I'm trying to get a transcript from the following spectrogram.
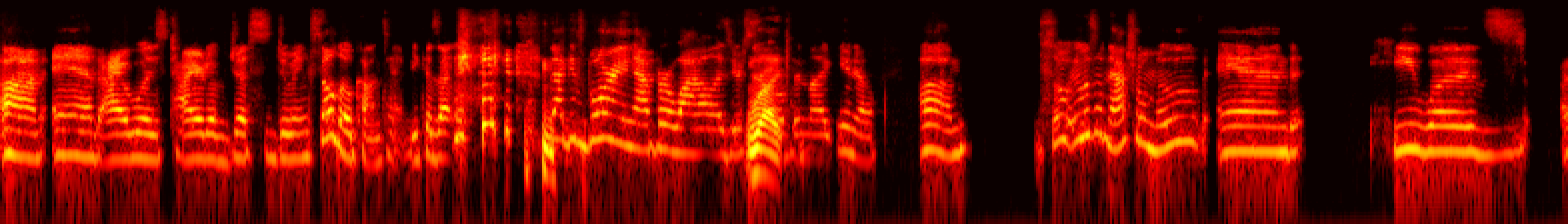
Um, and I was tired of just doing solo content because that that gets boring after a while as yourself right. and like, you know. Um so it was a natural move and he was uh,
